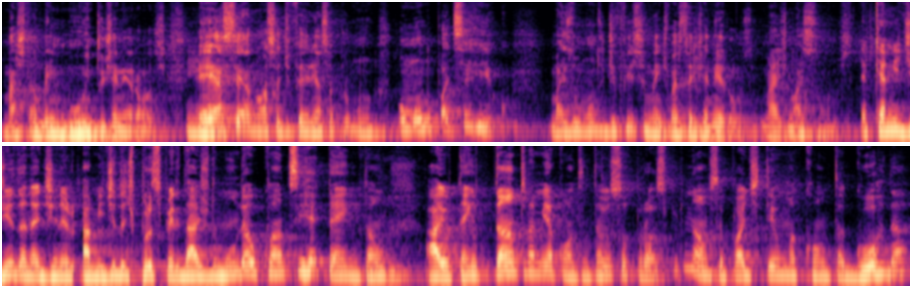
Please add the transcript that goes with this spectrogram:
mas também muito generosos. Sim. Essa é a nossa diferença para o mundo. O mundo pode ser rico, mas o mundo dificilmente vai ser generoso, mas nós somos. É porque a medida, né, de, a medida de prosperidade do mundo é o quanto se retém. Então, uhum. ah, eu tenho tanto na minha conta, então eu sou próspero. Não, você pode ter uma conta gorda,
